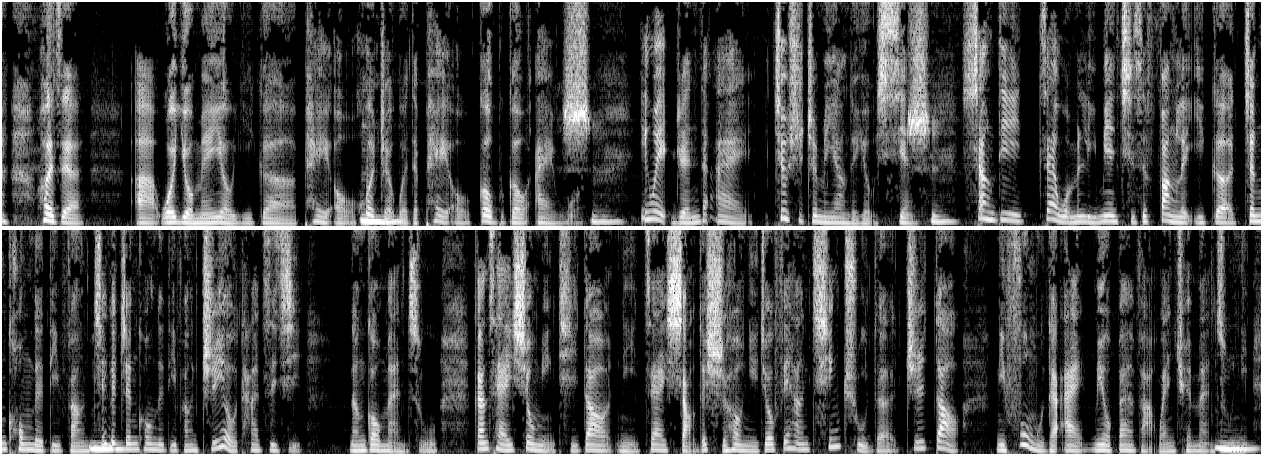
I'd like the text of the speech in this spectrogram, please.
或者啊、呃，我有没有一个配偶，或者我的配偶够不够爱我？是因为人的爱就是这么样的有限。是上帝在我们里面其实放了一个真空的地方，这个真空的地方只有他自己能够满足。刚才秀敏提到，你在小的时候你就非常清楚的知道。你父母的爱没有办法完全满足你，嗯、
